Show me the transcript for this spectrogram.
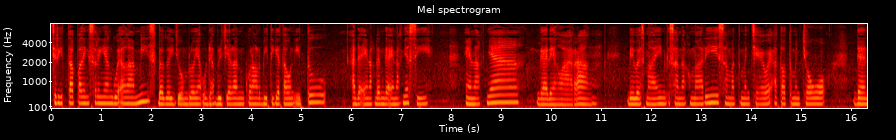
cerita paling sering yang gue alami sebagai jomblo yang udah berjalan kurang lebih tiga tahun itu ada enak dan gak enaknya sih. Enaknya gak ada yang larang. Bebas main ke sana kemari sama temen cewek atau temen cowok. Dan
